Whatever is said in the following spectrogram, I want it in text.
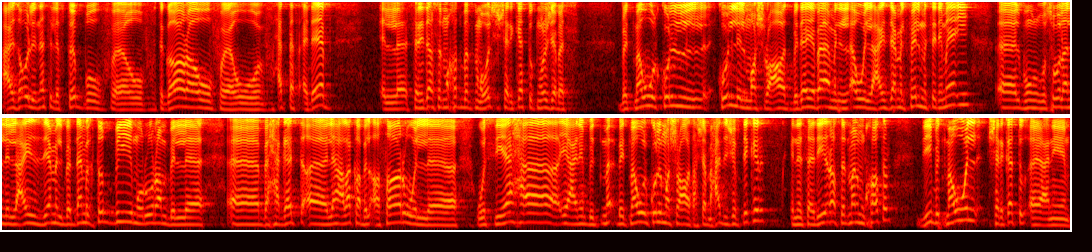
عايز أقول للناس اللي في طب وفي, وفي تجارة وفي, وحتى في آداب السنة دي رأس المال المخاطر ما بتمولش شركات تكنولوجيا بس. بتمول كل كل المشروعات. بداية بقى من الأول اللي عايز يعمل فيلم سينمائي آه، وصولا للي عايز يعمل برنامج طبي مرورا بال آه، بحاجات آه، لها علاقة بالآثار والسياحة. يعني بتمول كل المشروعات عشان ما حدش يفتكر إن صناديق رأس المال المخاطر دي بتمول شركات يعني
